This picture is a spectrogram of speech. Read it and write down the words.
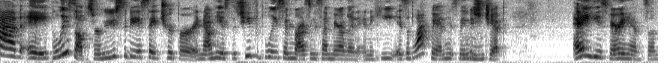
have a police officer who used to be a state trooper, and now he is the chief of police in Rising Sun, Maryland, and he is a black man. His name is Mhm. Chip. A, he's very handsome,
